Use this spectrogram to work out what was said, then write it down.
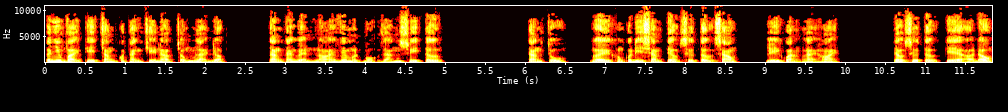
Cứ như vậy thì chẳng có thành trì nào chống lại được. Giang Thái Huyền nói với một bộ dáng suy tư. Trang chủ, người không có đi xem tiểu sư tử sao? Lý Quảng lại hỏi. Tiểu sư tử kia ở đâu?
